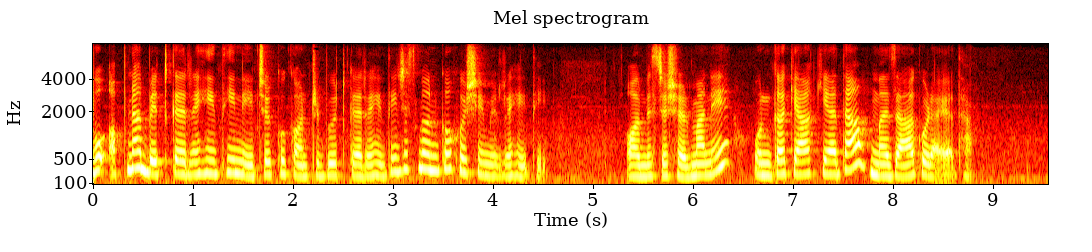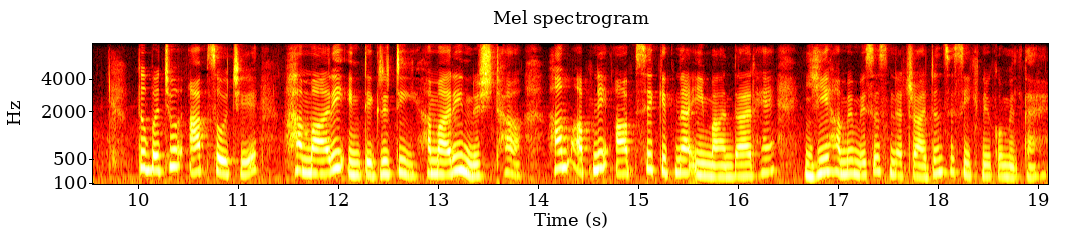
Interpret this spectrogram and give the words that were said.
वो अपना बिट कर रही थी नेचर को कंट्रीब्यूट कर रही थी जिसमें उनको खुशी मिल रही थी। और मिस्टर शर्मा ने उनका क्या किया था? मज़ाक उड़ाया था। तो बच्चों, आप सोचिए, हमारी इंटीग्रिटी हमारी निष्ठा, हम अपने आप से कितना ईमानदार हैं, ये हमें मिसेस नटराजन से सीखने को मिलता है।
